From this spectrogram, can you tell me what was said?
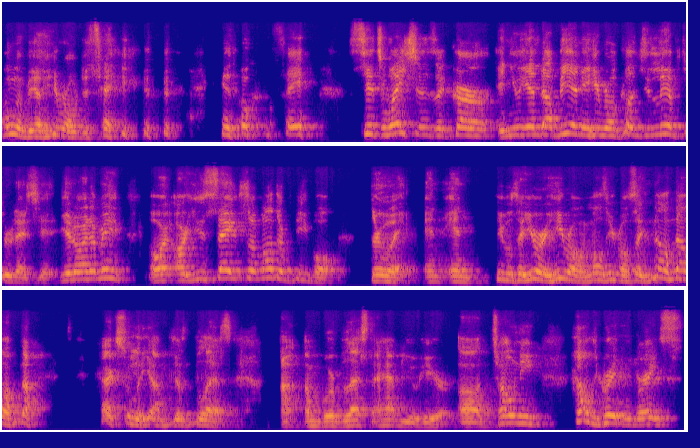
I'm going to be a hero today. you know what I'm saying? Situations occur and you end up being a hero because you lived through that shit. You know what I mean? Or, or you saved some other people through it. And, and people say, You're a hero. And most heroes say, No, no, I'm not. Actually, I'm just blessed. I, am we're blessed to have you here. Uh, Tony, how's Grit and Grace?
